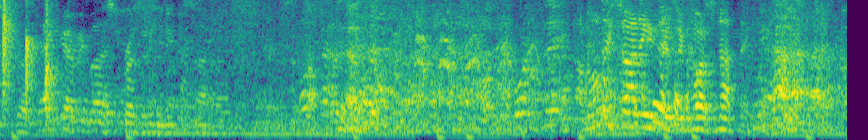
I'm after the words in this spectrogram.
Thank you, everybody. Mr. President, you need to sign. I'm only signing it because it costs nothing.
